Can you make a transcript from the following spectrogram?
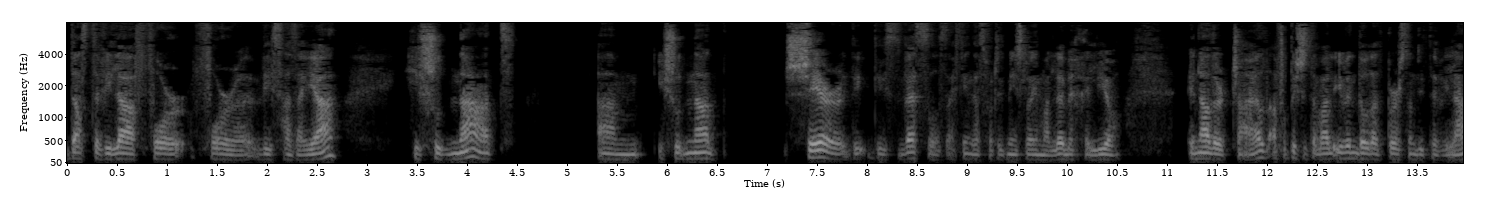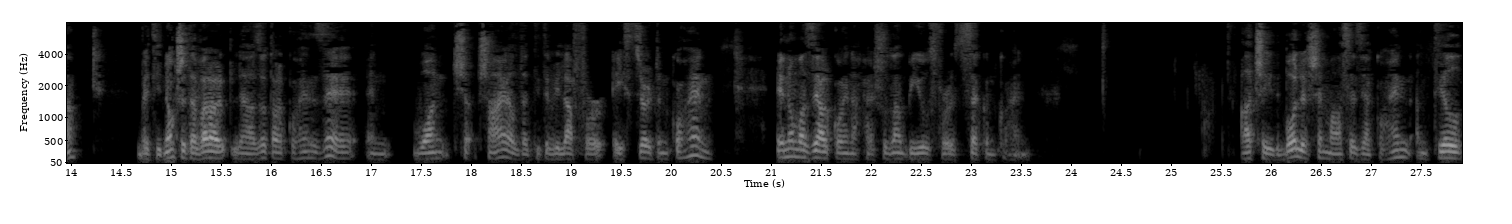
does tevilah for for uh, this hazaya, he should not um, he should not share the, these vessels. I think that's what it means. Another child, even though that person did tevilah, and one ch- child that did tevilah for a certain kohen, should not be used for a second kohen. עד שיטבול לשם מעשה זה הכהן, until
